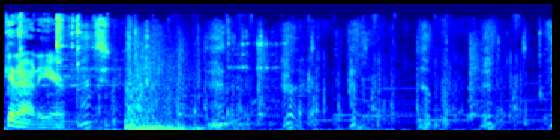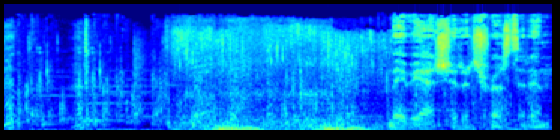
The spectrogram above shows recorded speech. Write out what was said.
Get out of here. I should have trusted him.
